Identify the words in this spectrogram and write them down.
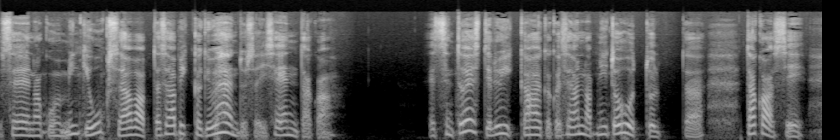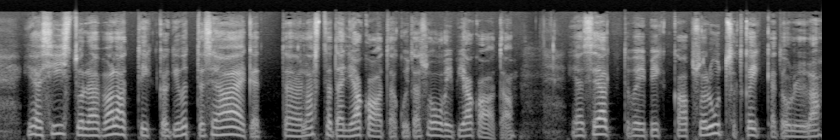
see nagu mingi ukse avab, ta saab ikkagi ühenduse iseendaga. et see on tõesti lühike aeg, aga see annab nii tohutult äh, tagasi. Ja siis tuleb alati ikkagi võtta see aeg, et äh, lasta tal jagada, kui ta soovib jagada. ja sealt võib ikka absoluutselt kõike tulla,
